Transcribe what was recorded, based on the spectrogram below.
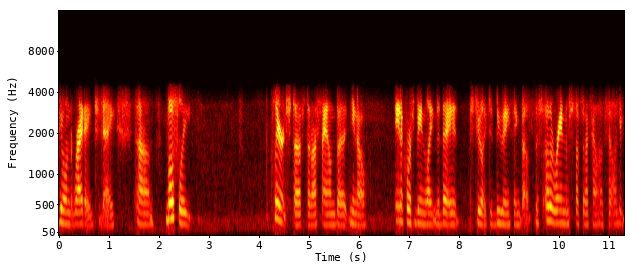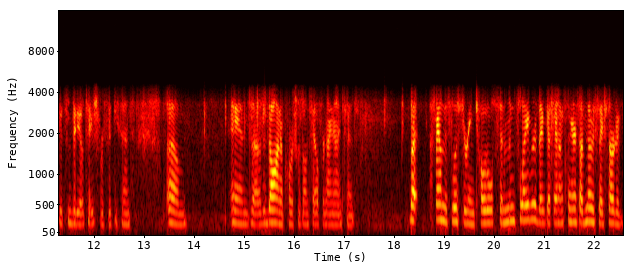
going to Rite Aid today. Um, mostly clearance stuff that I found, but you know, and of course being late in the day, it's too late to do anything about this other random stuff that I found on sale. I did get some videotapes for 50 cents. Um, and uh, the Dawn, of course, was on sale for 99 cents. But I found this Listerine Total Cinnamon flavor. They've got that on clearance. I've noticed they've started,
